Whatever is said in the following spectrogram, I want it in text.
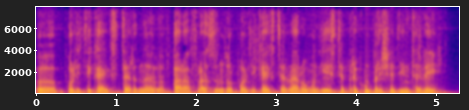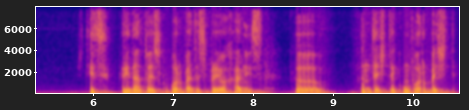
ă, politica externă, parafrazându-l, politica externă a României este precum președintele ei. Știți, Crin Antonescu vorbea despre Iohannis, că gândește cum vorbește.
